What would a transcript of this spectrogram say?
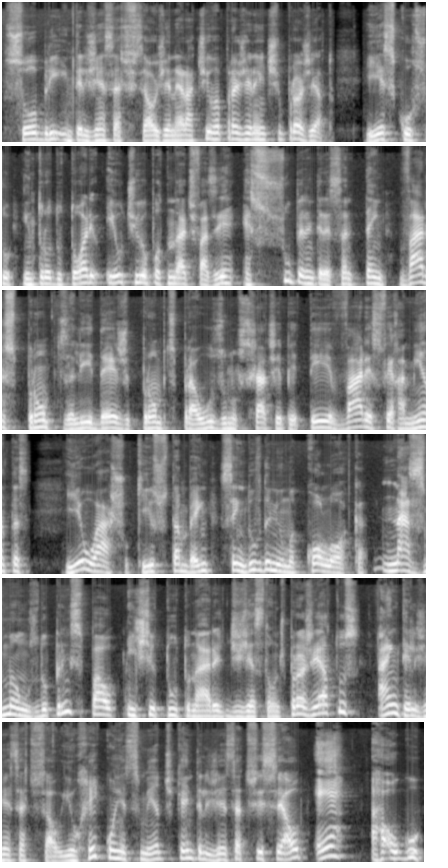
sobre inteligência artificial generativa para gerente de projeto. E esse curso introdutório eu tive a oportunidade de fazer, é super interessante, tem vários prompts ali, ideias de prompts para uso no chat GPT, várias ferramentas. E eu acho que isso também, sem dúvida nenhuma, coloca nas mãos do principal instituto na área de gestão de projetos a inteligência artificial e o reconhecimento de que a inteligência artificial é algo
